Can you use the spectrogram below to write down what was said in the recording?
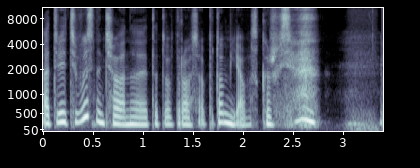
Ответьте вы сначала на этот вопрос, а потом я выскажусь.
